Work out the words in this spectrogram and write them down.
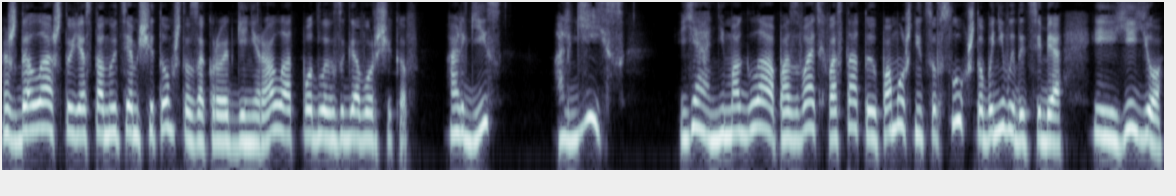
ждала, что я стану тем щитом, что закроет генерала от подлых заговорщиков. Альгиз? Альгиз! Я не могла позвать хвостатую помощницу вслух, чтобы не выдать себя и ее,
